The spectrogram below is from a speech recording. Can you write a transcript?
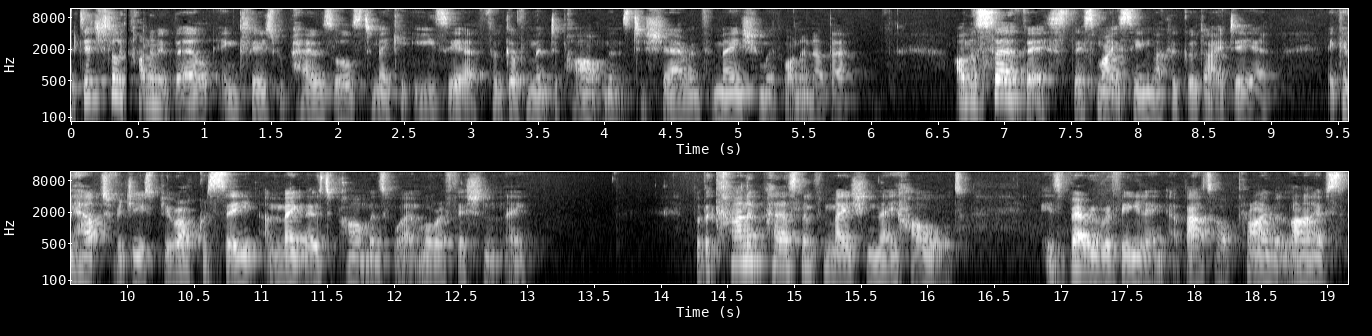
Digital Economy Bill includes proposals to make it easier for government departments to share information with one another. On the surface, this might seem like a good idea. It can help to reduce bureaucracy and make those departments work more efficiently. But the kind of personal information they hold is very revealing about our private lives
